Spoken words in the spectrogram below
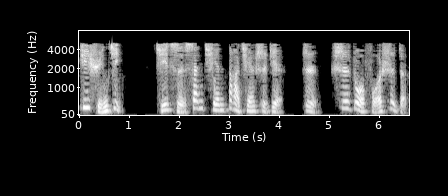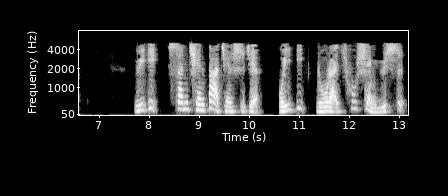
积寻记，其此三千大千世界，指施作佛事者，于一三千大千世界为一如来出现于世，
